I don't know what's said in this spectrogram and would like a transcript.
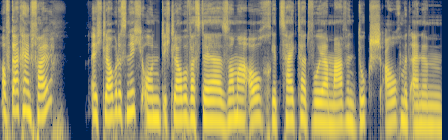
Auf gar keinen Fall. Ich glaube das nicht. Und ich glaube, was der Sommer auch gezeigt hat, wo ja Marvin Duksch auch mit einem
